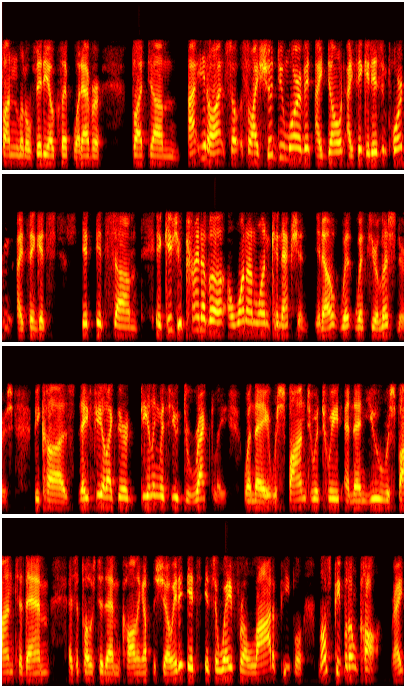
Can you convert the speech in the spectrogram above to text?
fun little video clip, whatever. But um, I, you know, so so I should do more of it. I don't. I think it is important. I think it's it, it's um, it gives you kind of a, a one-on-one connection, you know, with with your listeners because they feel like they're dealing with you directly when they respond to a tweet and then you respond to them as opposed to them calling up the show. It, it's it's a way for a lot of people. Most people don't call, right?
